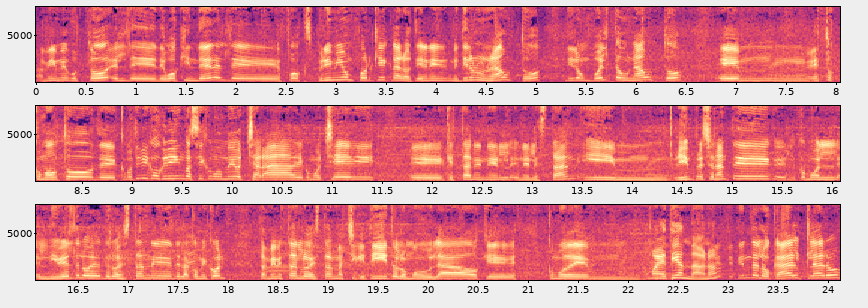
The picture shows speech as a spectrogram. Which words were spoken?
A mí me gustó el de The Walking Dead, el de Fox Premium, porque claro, tienen, metieron un auto, dieron vuelta a un auto. Eh, estos como autos de, como típico gringo, así como medio charade, como Chevy, eh, que están en el, en el stand. Y, mm, y impresionante el- como el, el nivel de los, de los stands eh, de la Comic Con. También están los stands más chiquititos, los modulados, que como de... mm, Como de tienda, ¿no? de tienda local, claro.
